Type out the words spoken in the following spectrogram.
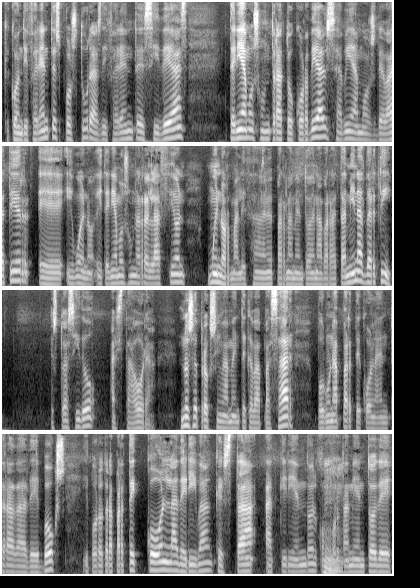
que con diferentes posturas, diferentes ideas, teníamos un trato cordial, sabíamos debatir eh, y bueno, y teníamos una relación muy normalizada en el Parlamento de Navarra. También advertí, esto ha sido hasta ahora. No sé próximamente qué va a pasar, por una parte con la entrada de Vox y por otra parte con la deriva que está adquiriendo el mm. comportamiento de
